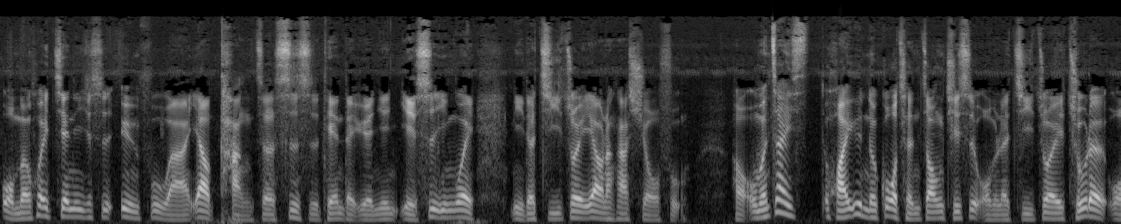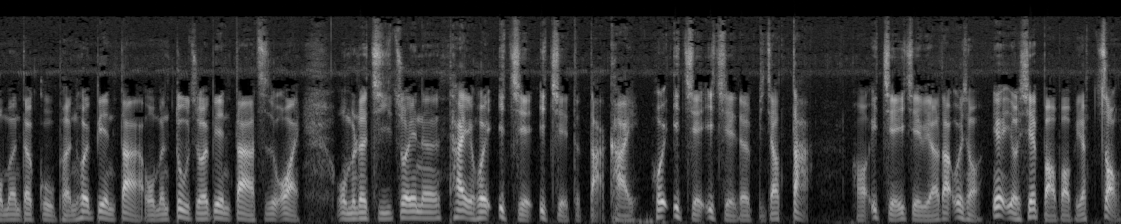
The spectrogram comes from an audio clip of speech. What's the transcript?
我们会建议就是孕妇啊要躺着四十天的原因，也是因为你的脊椎要让它修复。好，我们在怀孕的过程中，其实我们的脊椎除了我们的骨盆会变大，我们肚子会变大之外，我们的脊椎呢，它也会一节一节的打开，会一节一节的比较大。好，一节一节比较大，为什么？因为有些宝宝比较重，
